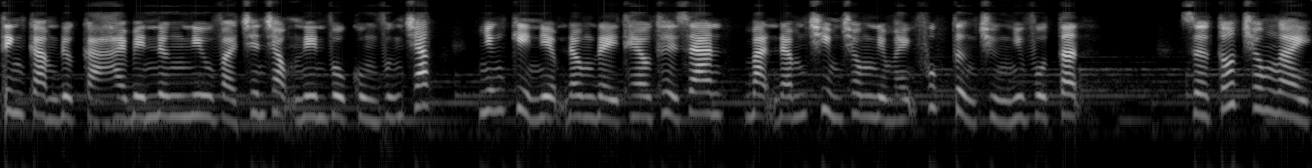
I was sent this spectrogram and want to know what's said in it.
Tình cảm được cả hai bên nâng niu và trân trọng nên vô cùng vững chắc, Những kỷ niệm đong đầy theo thời gian, bạn đắm chìm trong niềm hạnh phúc tưởng chừng như vô tận. Giờ tốt trong ngày,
